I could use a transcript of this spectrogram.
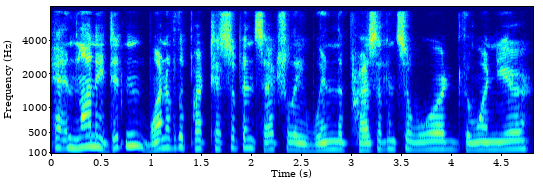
And Lonnie, didn't one of the participants actually win the President's Award the one year?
